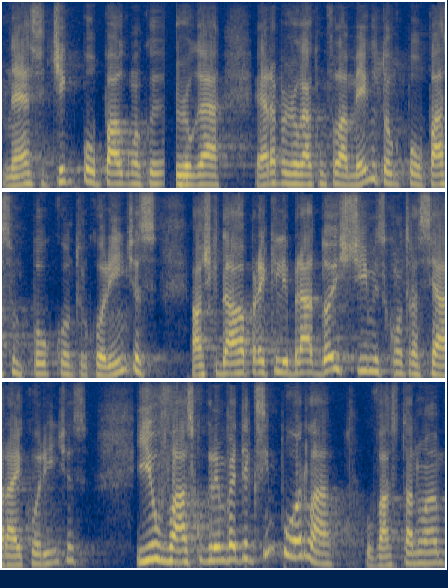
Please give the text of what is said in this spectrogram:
né, se tinha que poupar alguma coisa para jogar, era para jogar com o Flamengo, então poupasse um pouco contra o Corinthians, acho que dava para equilibrar dois times contra Ceará e Corinthians, e o Vasco, o Grêmio vai ter que se impor lá, o Vasco está numa,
